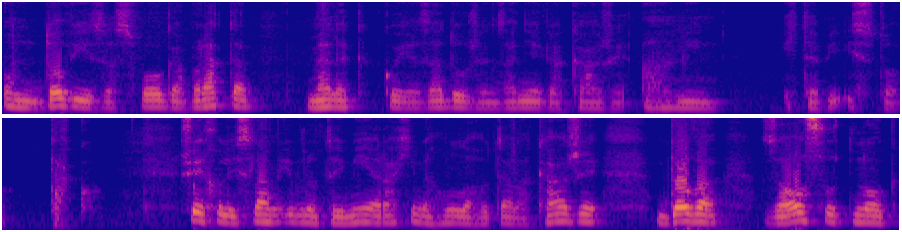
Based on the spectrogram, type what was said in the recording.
on dovi za svoga brata, melek koji je zadužen za njega kaže amin i tebi isto tako. Šehol Islam ibn Taymiye rahimehullahu ta'ala kaže dova za osutnog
